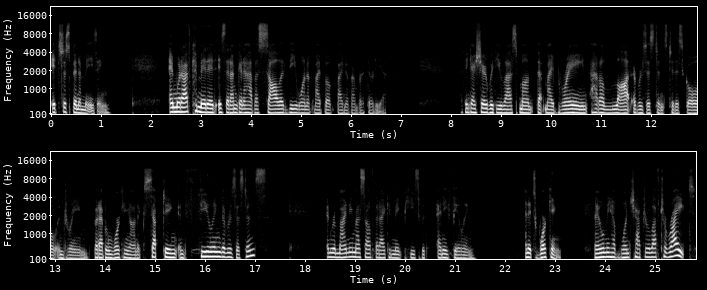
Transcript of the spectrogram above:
it's just been amazing. And what I've committed is that I'm going to have a solid V1 of my book by November 30th. I think I shared with you last month that my brain had a lot of resistance to this goal and dream, but I've been working on accepting and feeling the resistance and reminding myself that I can make peace with any feeling. And it's working. I only have one chapter left to write.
